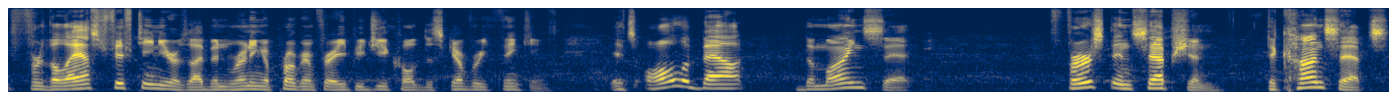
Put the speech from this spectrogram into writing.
for the last 15 years i've been running a program for apg called discovery thinking it's all about the mindset first inception the concepts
